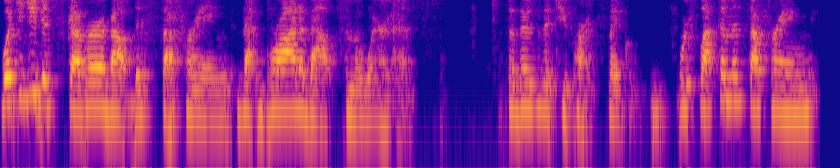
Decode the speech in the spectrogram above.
what did you discover about this suffering that brought about some awareness? So those are the two parts like reflect on the suffering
